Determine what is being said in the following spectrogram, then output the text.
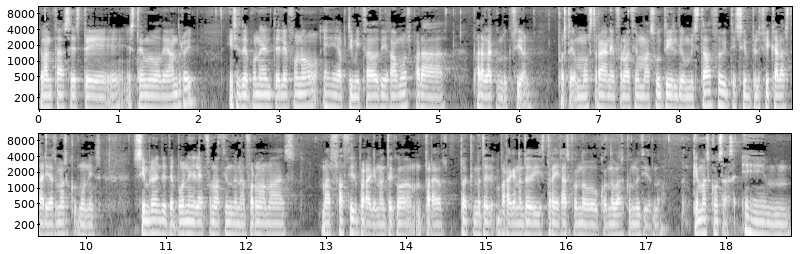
lanzas este, este modo de Android y se te pone el teléfono eh, optimizado, digamos, para, para la conducción pues te muestra la información más útil de un vistazo y te simplifica las tareas más comunes. Simplemente te pone la información de una forma más, más fácil para que no te, para, que no te, para que no te distraigas cuando, cuando vas conduciendo. ¿Qué más cosas? Em,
